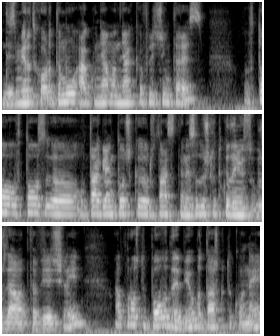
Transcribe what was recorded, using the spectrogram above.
да измират хората му, ако няма някакъв личен интерес. В то, в то, от тази гледна точка руснаците не са дошли тук да ни освобождават, видиш ли, а просто повода е бил баташкото клане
